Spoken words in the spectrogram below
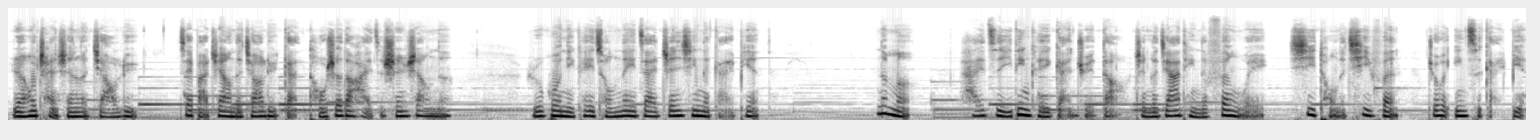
然后产生了焦虑，再把这样的焦虑感投射到孩子身上呢？如果你可以从内在真心的改变，那么孩子一定可以感觉到整个家庭的氛围。系统的气氛就会因此改变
